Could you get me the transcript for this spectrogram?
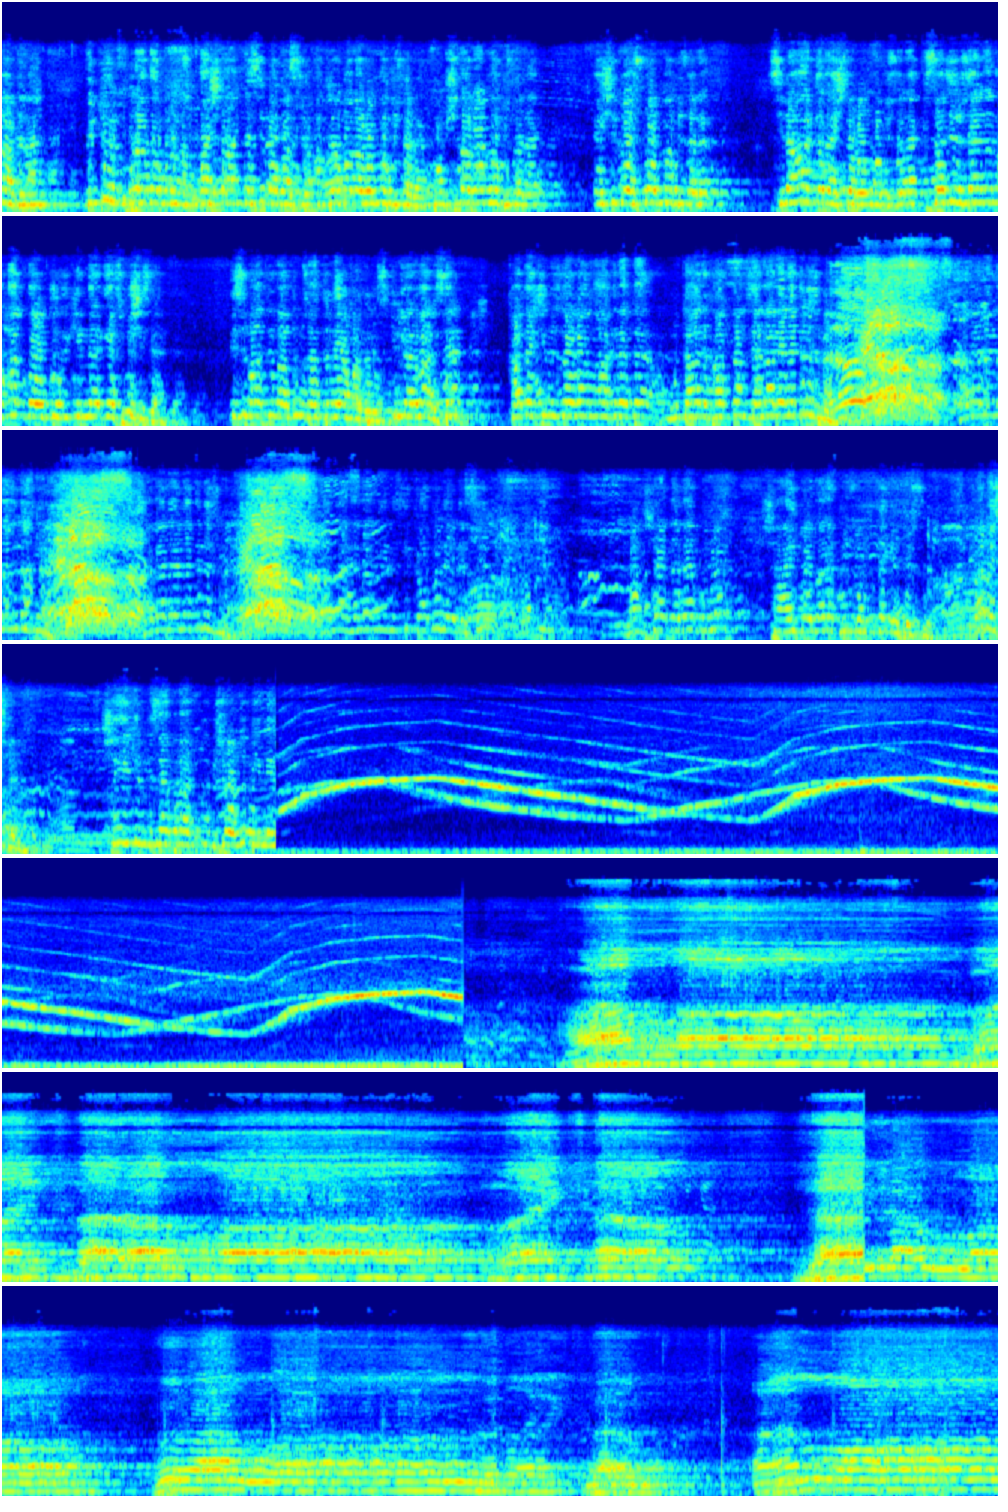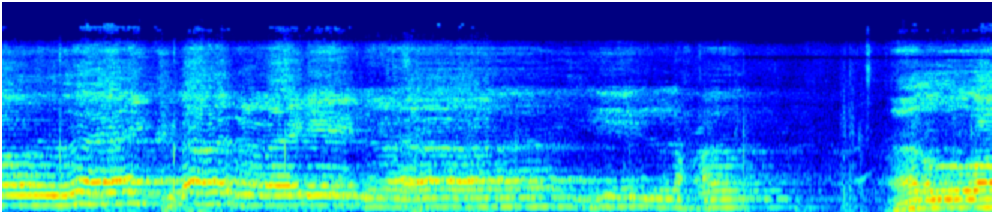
Adına bütün burada bulunan, başta annesi babası, akrabalar olmak üzere, komşular olmak üzere, eşi dostu olmak üzere, silah arkadaşlar olmak üzere, kısaca üzerinden hak ve hukuk kimler geçmiş ise, bizim hatırladığımız hatırlayamadığımız kimler var ise, kardeşimizle olan ahirete mutalip haktan helal eylediniz mi? Helal olsun. Helal eylediniz mi? Helal olsun. Helal eylediniz mi? Helal olsun. Allah helalliğinizi kabul eylesin. Rabbim mahşerde de bunu şahit olarak huzurumuza getirsin. Kardeşlerim, şehidin bize bıraktığı bir şey oldu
